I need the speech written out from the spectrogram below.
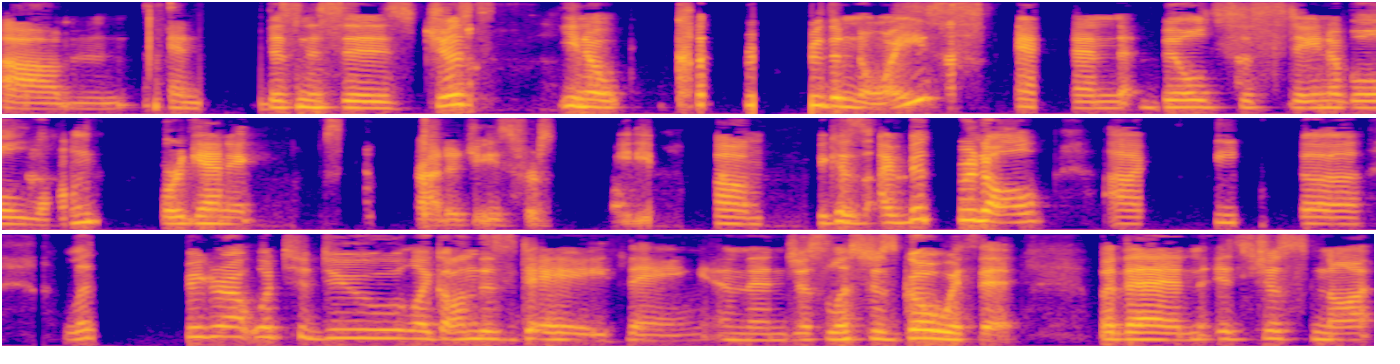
um, and businesses just you know cut through the noise and build sustainable, long, organic strategies for social media. Um, because I've been through it all. I see the let's figure out what to do like on this day thing and then just let's just go with it but then it's just not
